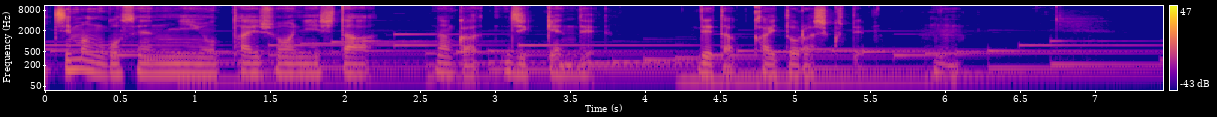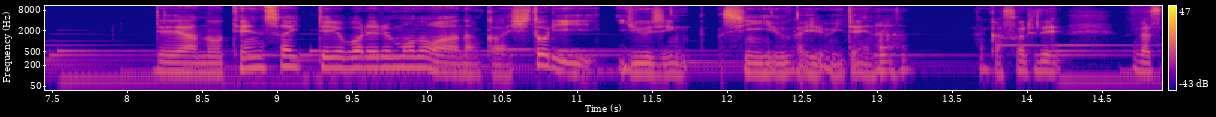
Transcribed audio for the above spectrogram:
1万5,000人を対象にしたなんか実験で出た回答らしくて。うん。であの天才って呼ばれるものはなんか一人友人親友がいるみたいな。なんかそれでなんか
